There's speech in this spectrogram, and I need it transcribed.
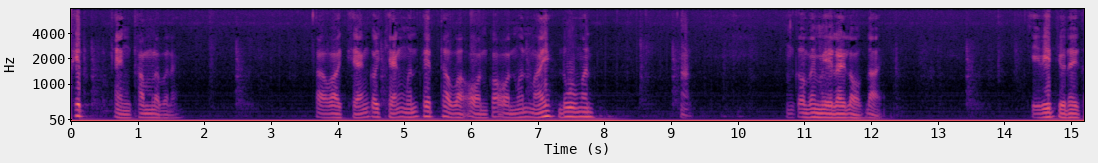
พิษ แห่งธรรมแล้วนะถ้าว่าแข็งก็แข็งเหมือนเพชร ถ้าว่าอ่อนก็อ่อนเหมือนไหม ดูมัน มันก็ไม่มีอะไรหลอกได้ ชีวิตอยู่ในก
